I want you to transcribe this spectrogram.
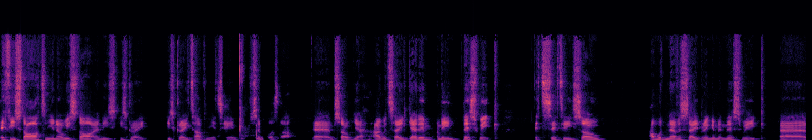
if he's starting, you know, he's starting, he's he's great. He's great to have in your team. Simple as that. Um, so yeah, I would say get him. I mean, this week it's City, so I would never say bring him in this week. Uh,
